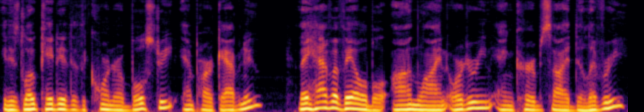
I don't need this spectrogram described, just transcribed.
It is located at the corner of Bull Street and Park Avenue. They have available online ordering and curbside delivery,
